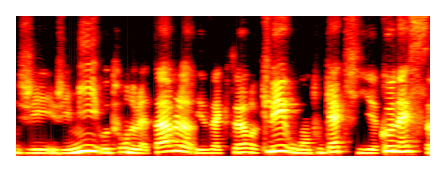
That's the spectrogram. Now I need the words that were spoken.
j'ai mis autour de la table des acteurs clés ou en tout cas qui connaissent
